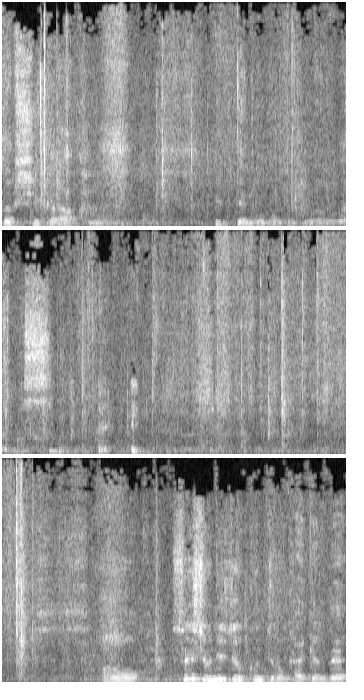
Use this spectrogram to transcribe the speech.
私から一点ご報告がございます。あの先週29日の会見で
